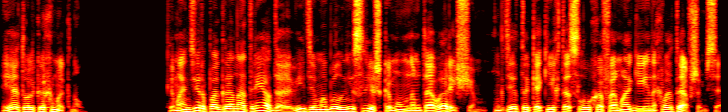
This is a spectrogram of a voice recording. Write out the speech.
Я только хмыкнул. Командир погранотряда, видимо, был не слишком умным товарищем, где-то каких-то слухов о магии нахватавшимся,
